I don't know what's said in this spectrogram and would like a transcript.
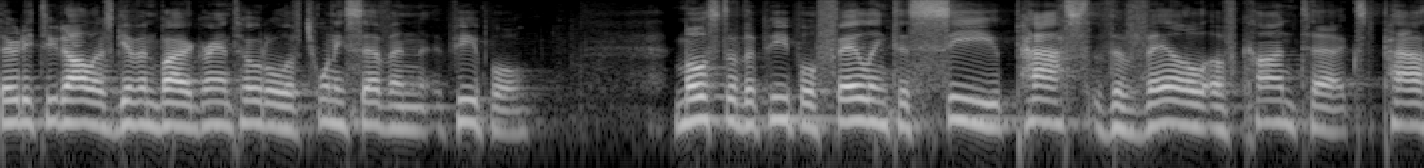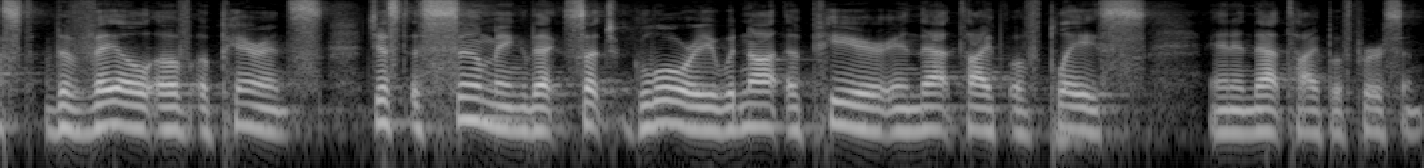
$32 given by a grand total of 27 people. Most of the people failing to see past the veil of context, past the veil of appearance, just assuming that such glory would not appear in that type of place and in that type of person.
